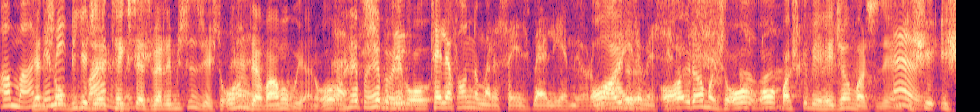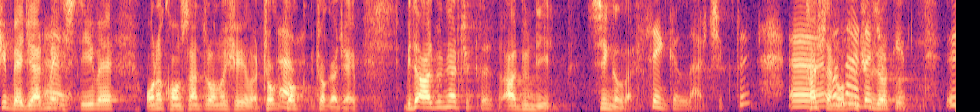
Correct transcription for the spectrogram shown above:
Ama Yani şu demek bir gecede tekst ezberlemişsiniz ya işte onun devamı bu yani. O Evet, hep hep şimdi öyle bir o telefon numarası ezberleyemiyorum. o O, ayrı, ayrı, mesele. O ayrı ama işte o o başka bir heyecan var sizde yani. Evet. İşi işi becerme isteği ve ona konsantre olma şeyi var. Çok çok çok acayip. Bir de albümler çıktı. Albüm değil. Single'lar. Single'lar çıktı. Ee, Kaç tane oldu? onlar Üç da mü, dört mü? Ee,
